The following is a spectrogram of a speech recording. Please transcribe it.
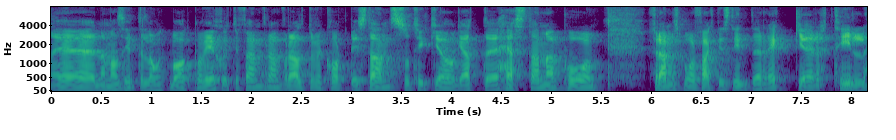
eh, när man sitter långt bak på V75 framförallt över kort distans så tycker jag att eh, hästarna på framspår faktiskt inte räcker till.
